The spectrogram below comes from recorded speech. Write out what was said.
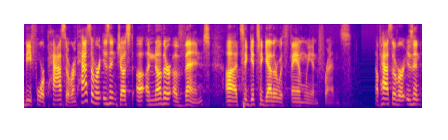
before Passover, and Passover isn't just uh, another event uh, to get together with family and friends. Now, Passover isn't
